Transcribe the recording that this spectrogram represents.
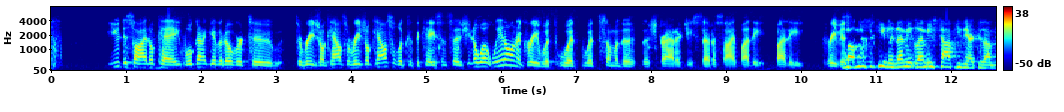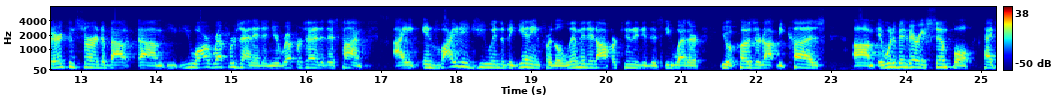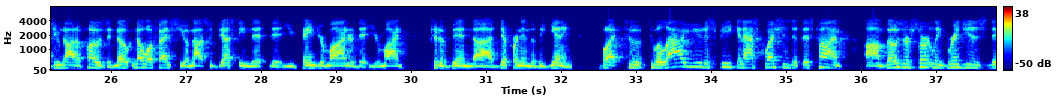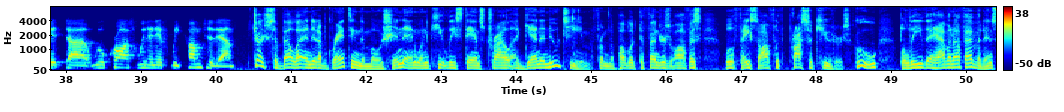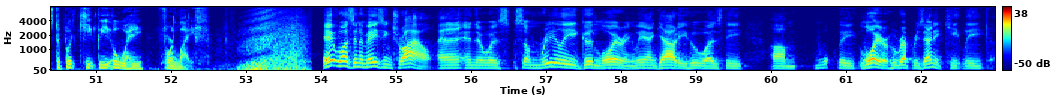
you decide, okay, we're going to give it over to, to regional counsel. Regional counsel looks at the case and says, you know what, we don't agree with, with, with some of the, the strategies set aside by the by the previous. Well, Mr. Keetley, let me let me stop you there because I'm very concerned about um, you, are represented and you're represented at this time. I invited you in the beginning for the limited opportunity to see whether you oppose it or not because um, it would have been very simple had you not opposed it. No, no offense to you. I'm not suggesting that, that you change your mind or that your mind should have been uh, different in the beginning. But to, to allow you to speak and ask questions at this time, um, those are certainly bridges that uh, we'll cross when and if we come to them. Judge Sabella ended up granting the motion, and when Keetley stands trial again, a new team from the public defender's office will face off with prosecutors who believe they have enough evidence to put Keetley away for life. It was an amazing trial, and, and there was some really good lawyering. Lyann Goudie, who was the um, the lawyer who represented Keetley, uh,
